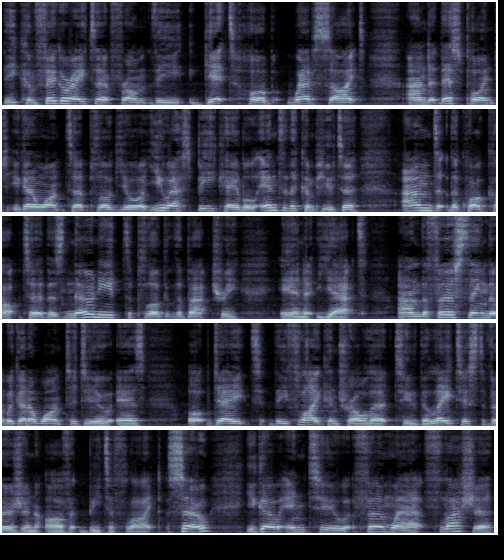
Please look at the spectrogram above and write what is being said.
the configurator from the GitHub website, and at this point, you're going to want to plug your USB cable into the computer and the quadcopter. There's no need to plug the battery in yet. And the first thing that we're going to want to do is update the flight controller to the latest version of Betaflight. So you go into firmware flasher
